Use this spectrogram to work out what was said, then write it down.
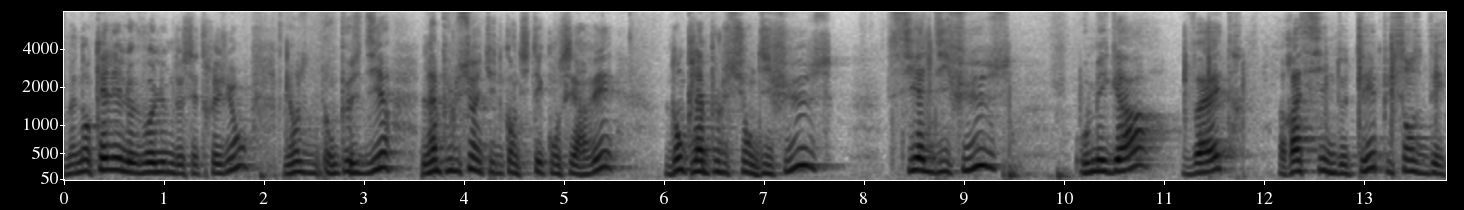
maintenant, quel est le volume de cette région? On peut se dire, l'impulsion est une quantité conservée, donc l'impulsion diffuse. Si elle diffuse, oméga va être racine de t puissance d.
